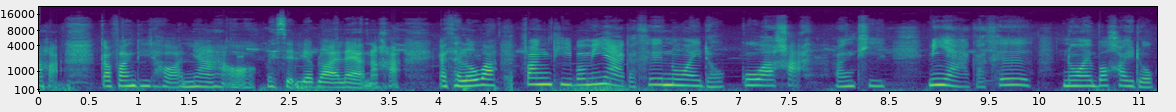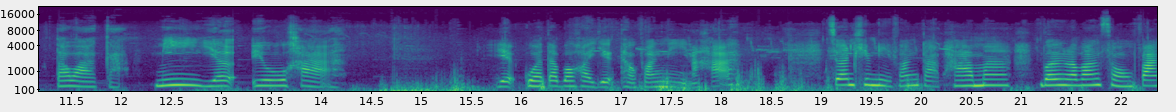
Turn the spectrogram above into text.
นะคะกับฟังที่ถอนยาออกไปเสร็จเรียบร้อยแล้วนะคะก็สรุปว่าฟังทีบ่มียาก็คือหน่วยดกกลัวค่ะฟังทีมียาก็คือหน่วยบ่ค่อยดกแต่ว่ากะมีเยอะอยู่ค่ะ เยอะกว่าแต่บ่ค่อยเยอะเท่าฟังนี้นะคะส่วนคลิปนี้ฟังกะพามาเบิ่งระว่างสองฟัง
